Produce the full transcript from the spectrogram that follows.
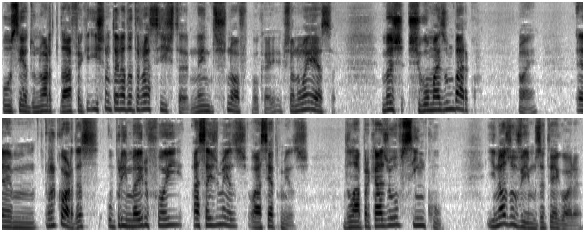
ou se é do Norte da África. Isto não tem nada de racista, nem de xenófobo, ok? A questão não é essa. Mas chegou mais um barco, não é? Um, Recorda-se, o primeiro foi há seis meses, ou há sete meses. De lá para cá já houve cinco. E nós ouvimos até agora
